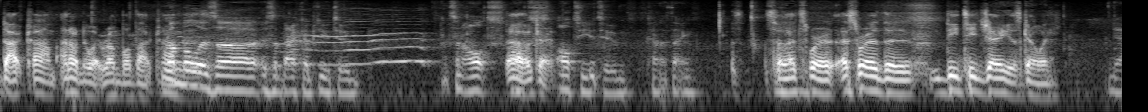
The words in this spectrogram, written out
dot com. I don't know what Rumble.com Rumble is. a is a backup YouTube. It's an alt. Oh, alt, okay. Alt YouTube kind of thing. So that's where that's where the DTJ is going. Yeah,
